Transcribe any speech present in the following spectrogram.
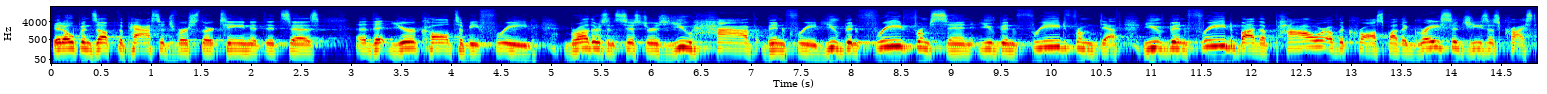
It opens up the passage, verse 13. It, it says, Uh, that you're called to be freed. Brothers and sisters, you have been freed. You've been freed from sin. You've been freed from death. You've been freed by the power of the cross, by the grace of Jesus Christ.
